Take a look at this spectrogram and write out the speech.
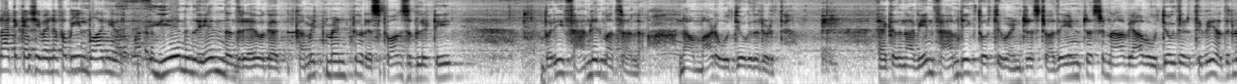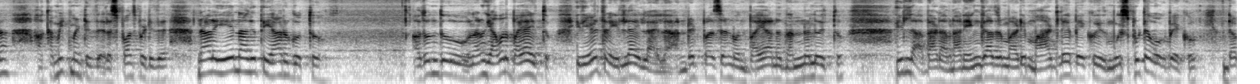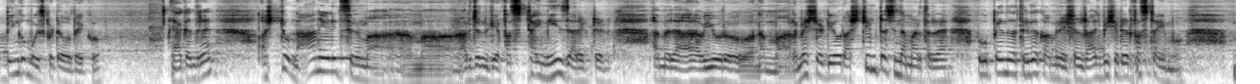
Karnataka Shivanna for been born. ಏನಂದ್ರೆ ಏನಂದ್ರೆ ಇವಾಗ ಕಮಿಟ್ಮೆಂಟ್ ರೆಸ್ಪಾನ್ಸಿಬಿಲಿಟಿ ಬರೀ ಫ್ಯಾಮ್ಲಿಲಿ ಮಾತ್ರ ಅಲ್ಲ, ನಾವು ಮಾಡೋ ಉದ್ಯೋಗದಲ್ಲಿ ಇರುತ್ತೆ. ಯಾಕಂದ್ರೆ ನಾವೇನು ಫ್ಯಾಮ್ಲಿಗೆ ತೋರ್ತೀವೋ ಇಂಟ್ರೆಸ್ಟು ಅದೇ ಇಂಟ್ರೆಸ್ಟ್ ನಾವು ಯಾವ ಉದ್ಯೋಗದಲ್ಲಿ ಇರ್ತೀವಿ, ಅದನ್ನ ಆ ಕಮಿಟ್ಮೆಂಟ್ ಇದೆ ರೆಸ್ಪಾನ್ಸಿಬಿಲಿಟಿ ಇದೆ. ನಾಳೆ ಏನಾಗುತ್ತೆ ಯಾರು ಗೊತ್ತು? ಅದೊಂದು ನನಗೆ ಯಾವಾಗಲೂ ಭಯ ಇತ್ತು. ಇದು ಹೇಳ್ತಾರೆ, ಇಲ್ಲ ಇಲ್ಲ ಇಲ್ಲ ಹಂಡ್ರೆಡ್ ಪರ್ಸೆಂಟ್ ಒಂದು ಭಯ ಅನ್ನೋದು ನನ್ನಲ್ಲೂ ಇತ್ತು. ಇಲ್ಲ ಬೇಡ ನಾನು ಹೆಂಗಾದ್ರೂ ಮಾಡಿ ಮಾಡಲೇಬೇಕು ಇದು ಮುಗಿಸ್ಬಿಟ್ಟೆ ಹೋಗಬೇಕು. ಡಬ್ಬಿಂಗು ಮುಗಿಸ್ಬಿಟ್ಟೆ ಹೋಗಬೇಕು. ಯಾಕಂದರೆ ಅಷ್ಟು ನಾನು ಹೇಳಿದ ಸಿನಿಮಾ ಅರ್ಜುನ್ಗೆ ಫಸ್ಟ್ ಟೈಮ್ ಈಸ್ ಡೈರೆಕ್ಟೆಡ್ ಆಮೇಲೆ ಇವರು ನಮ್ಮ ರಮೇಶ್ ರೆಡ್ಡಿ ಅವರು ಅಷ್ಟು ಇಂಟ್ರೆಸ್ಟಿಂದ ಮಾಡ್ತಾರೆ. ಉಪೇಂದ್ರ ತಿರ್ಗಾ ಕಾಂಬಿನೇಷನ್ ರಾಜ್ ಬಿ ಶೆಟ್ಟಿ ಅವರು ಫಸ್ಟ್ ಟೈಮು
